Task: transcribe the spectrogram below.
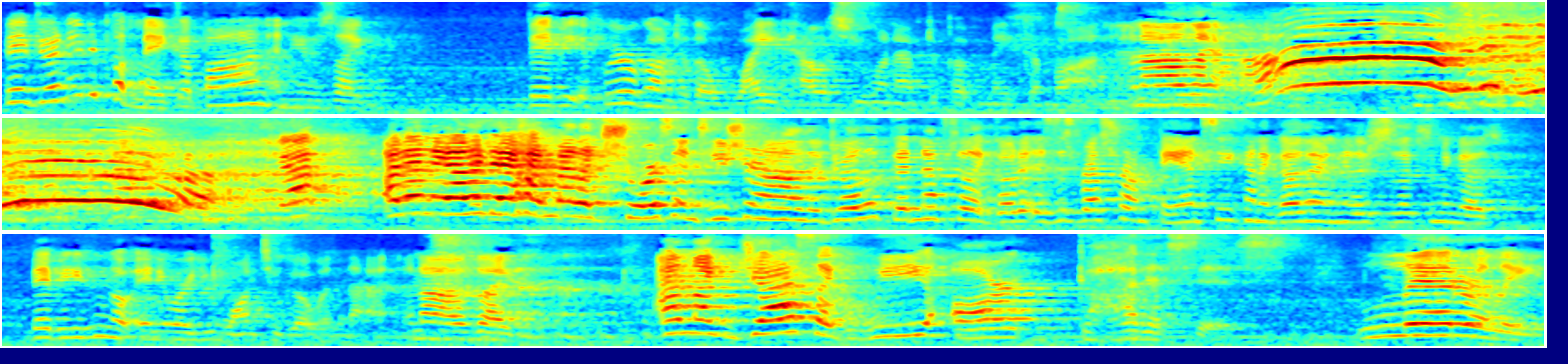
babe, do I need to put makeup on? And he was like, baby, if we were going to the White House, you wouldn't have to put makeup on. And I was like, ah! yeah. And then the other day, I had my like shorts and t-shirt, and I was like, do I look good enough to like go to? Is this restaurant fancy? Can I go there? And he just looks at me and goes, baby, you can go anywhere you want to go in that. And I was like, and like just like we are goddesses literally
